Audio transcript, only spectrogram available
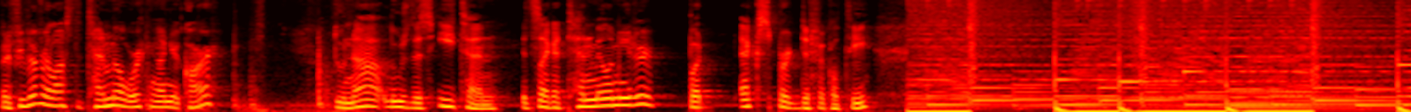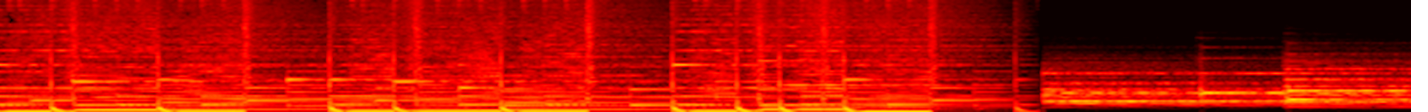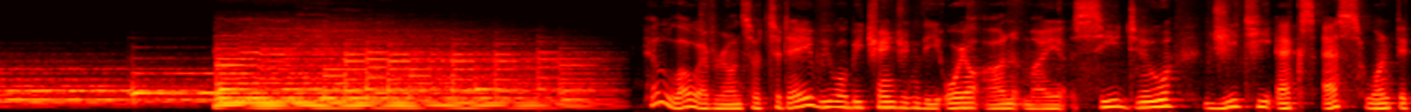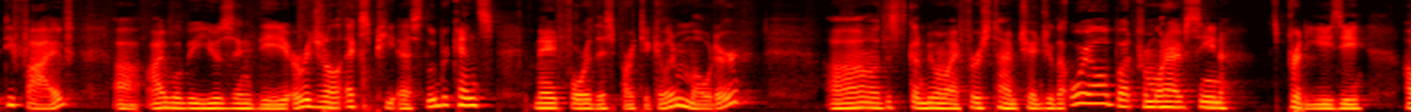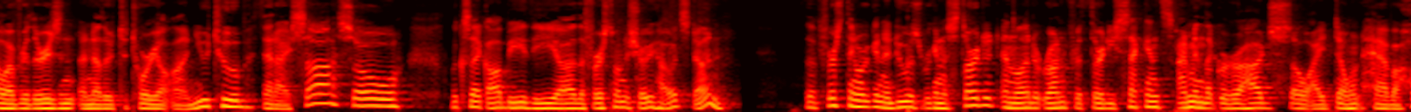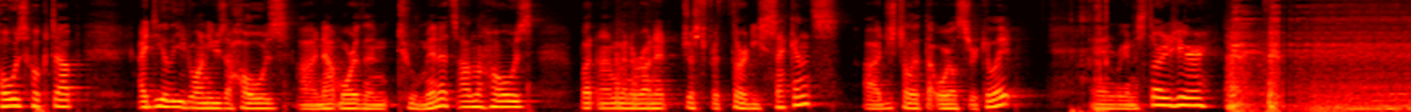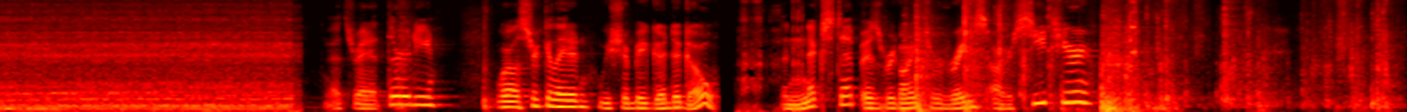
But if you've ever lost a 10 mil working on your car, do not lose this E10. It's like a 10 millimeter, but expert difficulty. Hello everyone, so today we will be changing the oil on my Sea-Doo GTX S155. Uh, I will be using the original XPS lubricants made for this particular motor. Uh, this is going to be my first time changing the oil, but from what I've seen, it's pretty easy. However, there isn't another tutorial on YouTube that I saw, so looks like I'll be the uh, the first one to show you how it's done. The first thing we're going to do is we're going to start it and let it run for 30 seconds. I'm in the garage, so I don't have a hose hooked up. Ideally, you'd want to use a hose, uh, not more than two minutes on the hose, but I'm going to run it just for 30 seconds, uh, just to let the oil circulate. And we're going to start it here. That's right at 30. Oil circulated, we should be good to go. The next step is we're going to raise our seat here.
